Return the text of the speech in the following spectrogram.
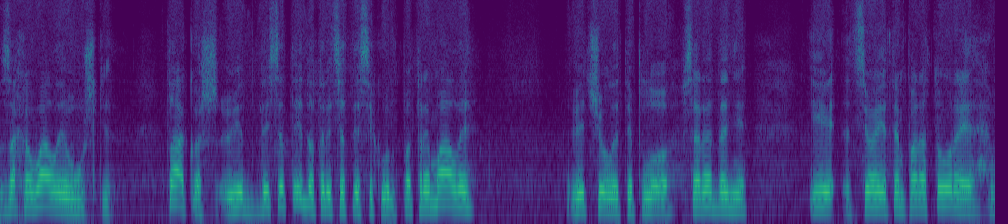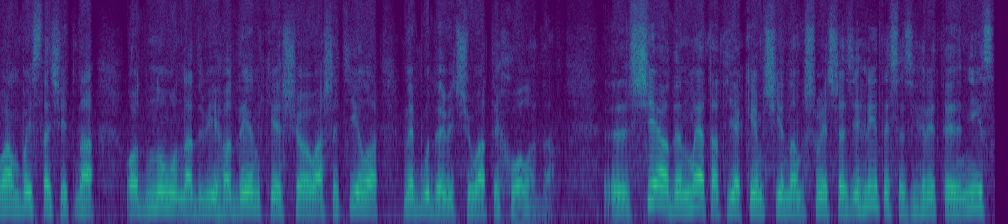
заховали вушки. Також від 10 до 30 секунд потримали, відчули тепло всередині. І цієї температури вам вистачить на одну на дві годинки, що ваше тіло не буде відчувати холода. Е, Ще один метод, яким чином швидше зігрітися, зігріти ніс,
